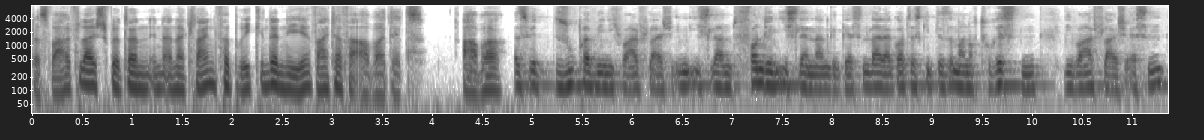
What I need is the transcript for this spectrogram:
Das Walfleisch wird dann in einer kleinen Fabrik in der Nähe weiterverarbeitet. Aber es wird super wenig Walfleisch in Island von den Isländern gegessen. Leider Gottes gibt es immer noch Touristen, die Walfleisch essen.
